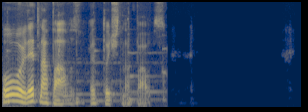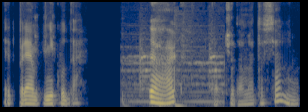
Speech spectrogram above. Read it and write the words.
Ой, это на паузу. Это точно на паузу. Это прям никуда. Так. Так, что там? Это самое?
